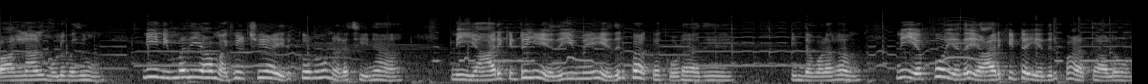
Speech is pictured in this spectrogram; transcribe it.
வாழ்நாள் முழுவதும் நீ நிம்மதியாக மகிழ்ச்சியாக இருக்கணும்னு நினச்சினா நீ யாருக்கிட்டையும் எதையுமே எதிர்பார்க்க கூடாது. இந்த உலகம் நீ எப்போ எதை யார்கிட்ட எதிர்பார்த்தாலும்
